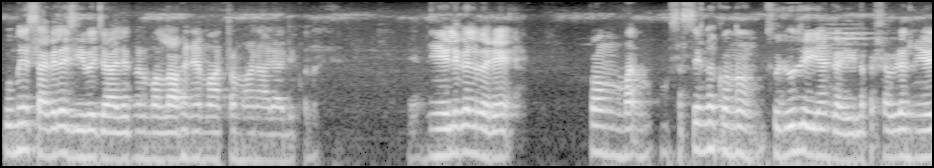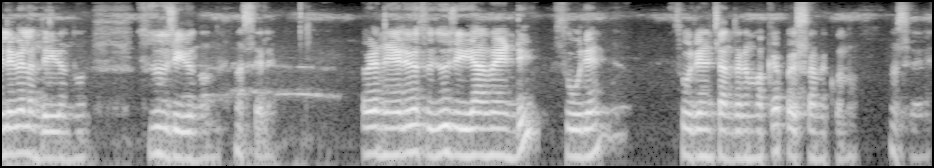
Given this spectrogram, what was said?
ഭൂമിയിലെ സകല ജീവജാലങ്ങളും അള്ളാഹുവിനെ മാത്രമാണ് ആരാധിക്കുന്നത്. നീളുകൾ വരെ ഇപ്പം സസ്യങ്ങൾക്കൊന്നും സുജൂത് ചെയ്യാൻ കഴിയില്ല. പക്ഷെ അവരുടെ നേലുകൾ എന്ത് ചെയ്യുന്നു? സുജൂത് ചെയ്യുന്നു മനസ്സിലായി അവരുടെ നേലുകൾ സുജൂത് ചെയ്യാൻ വേണ്ടി സൂര്യൻ സൂര്യൻ ചന്ദ്രനും ഒക്കെ പരിശ്രമിക്കുന്നു മനസ്സിലായി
